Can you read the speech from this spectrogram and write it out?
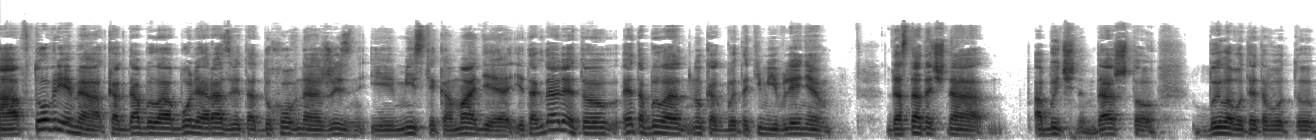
А в то время, когда была более развита духовная жизнь и мистика, магия и так далее, то это было, ну, как бы таким явлением достаточно обычным, да, что было вот это вот, э,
